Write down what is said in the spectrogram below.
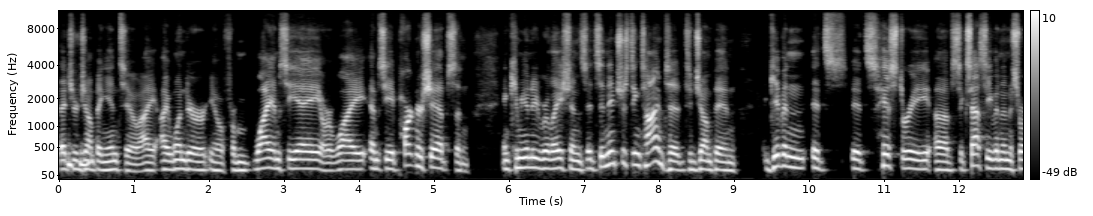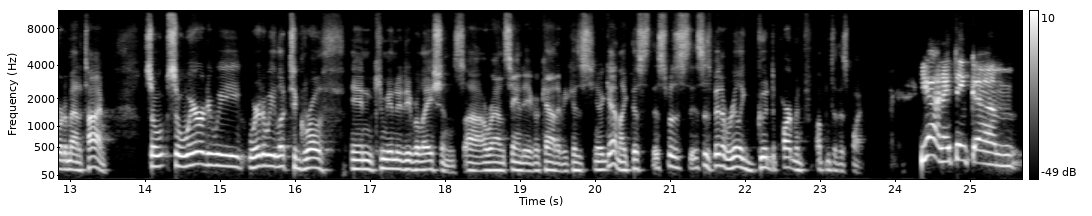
that you're mm-hmm. jumping into. I, I wonder, you know, from YMCA or YMCA partnerships and and community relations, it's an interesting time to to jump in, given its its history of success, even in a short amount of time. So so where do we where do we look to growth in community relations uh, around San Diego County? Because you know, again, like this this was this has been a really good department up until this point. Yeah, and I think um,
